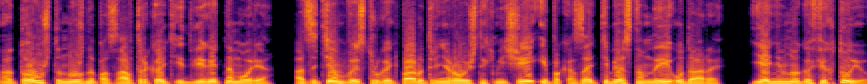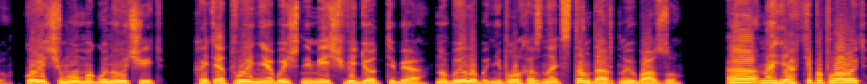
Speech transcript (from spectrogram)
«О том, что нужно позавтракать и двигать на море а затем выстругать пару тренировочных мечей и показать тебе основные удары. Я немного фехтую, кое-чему могу научить. Хотя твой необычный меч ведет тебя, но было бы неплохо знать стандартную базу. А на яхте поплавать?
